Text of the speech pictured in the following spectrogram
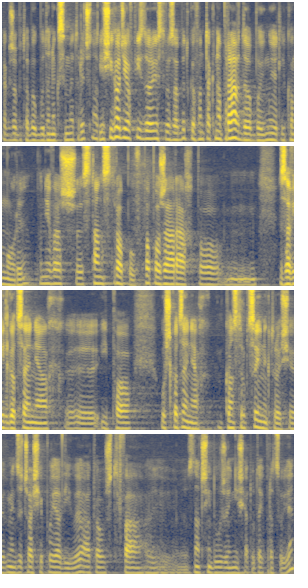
tak żeby to był budynek symetryczny. Jeśli chodzi o wpis do rejestru zabytków, on tak naprawdę obejmuje tylko mury, ponieważ stan stropów po pożarach, po mm, zawilgoceniach y, i po uszkodzeniach konstrukcyjnych, które się w międzyczasie pojawiły, a to już trwa y, znacznie dłużej niż ja tutaj pracuję,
